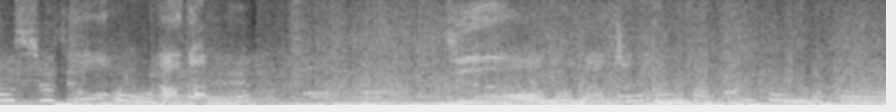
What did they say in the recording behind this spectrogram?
も主人公だって？中央の長がないというか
